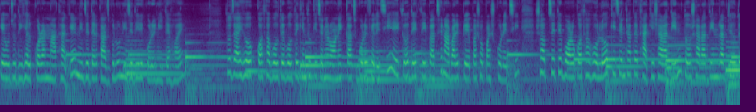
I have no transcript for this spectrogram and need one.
কেউ যদি হেল্প করার না থাকে, নিজেদের কাজগুলো নিজেদেরই করে নিতে হয়। তো যাই হোক, কথা বলতে বলতে কিন্তু কিচেনের অনেক কাজ করে ফেলেছি। এই তো দেখতেই পাচ্ছেন, আবার একটু এপাশ ওপাশ করেছি। সবচেয়ে বড় কথা হলো, কিচেনটাতে থাকি সারা দিন তো সারা দিন রাত যেহেতু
